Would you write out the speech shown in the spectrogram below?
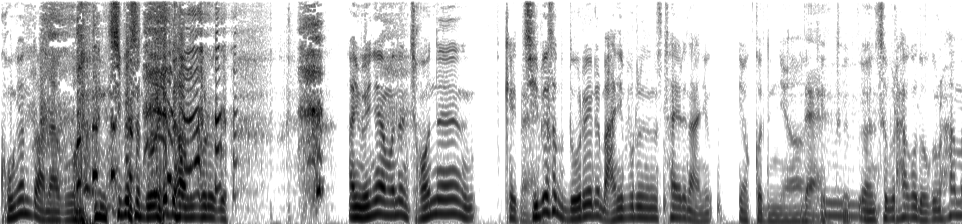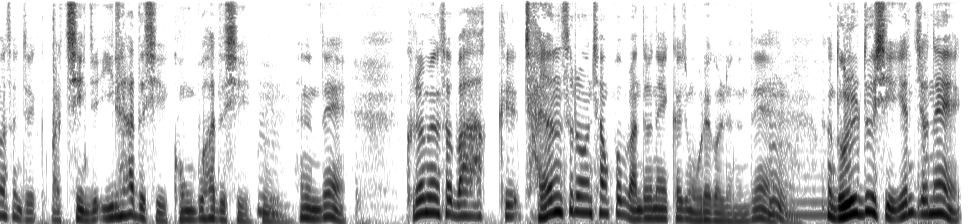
공연도 안 하고 집에서 노래도 안 부르고 아니 왜냐하면은 저는 이렇게 네. 집에서 노래를 많이 부르는 스타일은 아니었거든요. 네. 이렇게 음. 연습을 하고 녹음을 하면서 이제 마치 이제 일하듯이 공부하듯이 음. 했는데 그러면서 막 그 자연스러운 창법을 만들어내기까지 좀 오래 걸렸는데 음. 그냥 놀듯이 예전에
